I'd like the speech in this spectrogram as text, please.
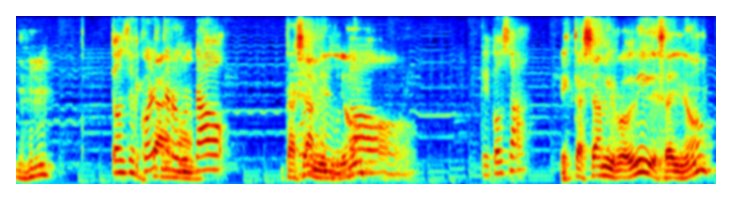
Ujú. Entonces, con Está- este resultado... Está este Yami, ¿no? ¿Qué cosa? Está Yami Rodríguez ahí, ¿no?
